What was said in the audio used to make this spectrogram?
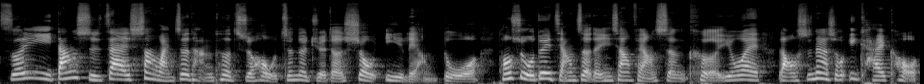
所以当时在上完这堂课之后，我真的觉得受益良多。同时，我对讲者的印象非常深刻，因为老师那时候一开口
